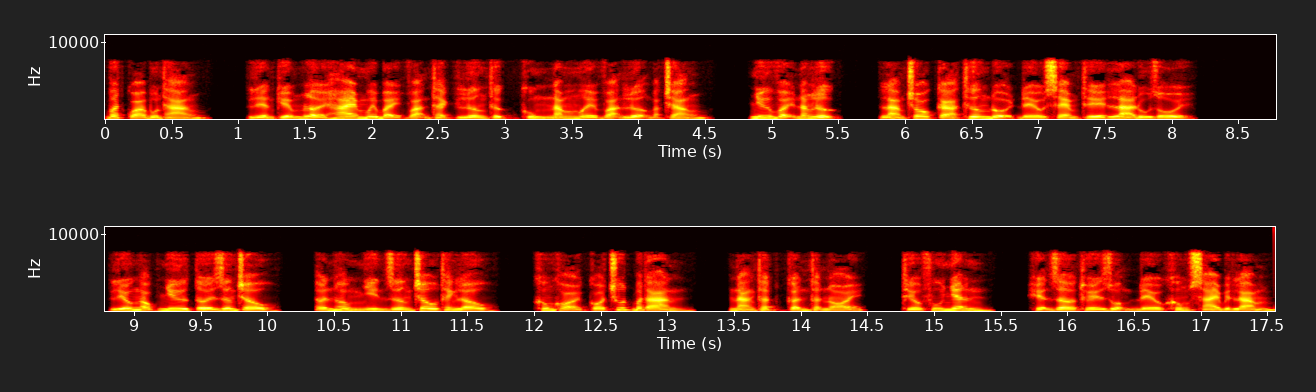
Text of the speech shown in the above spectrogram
bất quá 4 tháng, liền kiếm lời 27 vạn thạch lương thực cùng 50 vạn lượng bạc trắng, như vậy năng lực, làm cho cả thương đội đều xem thế là đủ rồi. Liễu Ngọc Như tới Dương Châu, ấn hồng nhìn Dương Châu thành lâu, không khỏi có chút bất an, nàng thật cẩn thận nói, thiếu phu nhân, hiện giờ thuế ruộng đều không sai biệt lắm,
